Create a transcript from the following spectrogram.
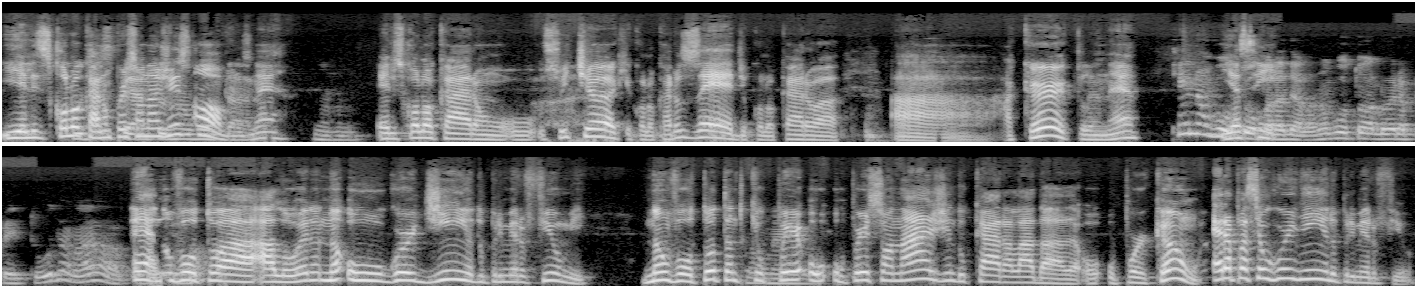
e eles colocaram personagens não novos, né? Uhum. Eles colocaram o, o Sweet Chuck, colocaram o Zed, colocaram a, a, a Kirkland, né? Quem não voltou assim- para dela? Não voltou a loira peituda lá? É, não voltou a, a loira. não- o gordinho do primeiro filme não voltou, tanto que o, per- o, o personagem do cara lá, da, o, o porcão, era pra ser o gordinho do primeiro filme.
